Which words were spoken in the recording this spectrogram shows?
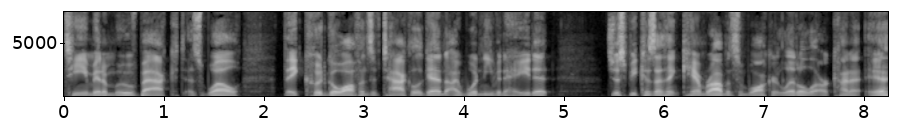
team in a move back as well. They could go offensive tackle again. I wouldn't even hate it just because I think Cam Robinson, Walker Little are kind of eh.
